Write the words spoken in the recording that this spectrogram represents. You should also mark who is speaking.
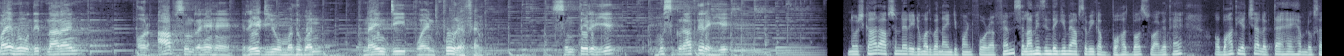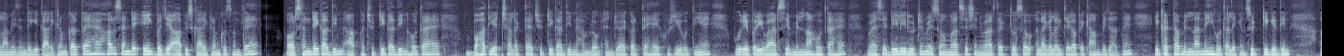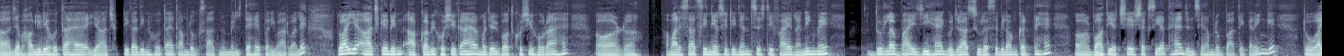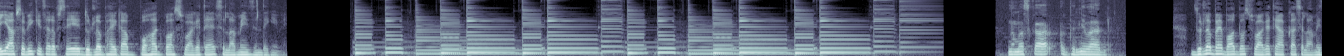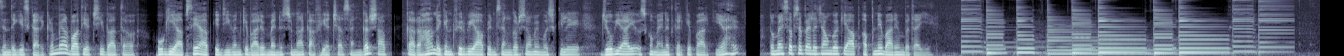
Speaker 1: मैं हूँ उदित नारायण और आप सुन रहे हैं रेडियो मधुबन 90.4 एफएम। सुनते रहिए, मुस्कुराते रहिए।
Speaker 2: नमस्कार, आप सुन रहे हैं रेडियो मधुबन 90.4 एफएम। सलामी ज़िंदगी में आप सभी का बहुत बहुत स्वागत है और बहुत ही अच्छा लगता है हम लोग सलामी ज़िंदगी कार्यक्रम करते हैं। हर संडे एक बजे आप इस कार्यक्रम को सुनते हैं। और संडे का दिन, आपका छुट्टी का दिन होता है। बहुत ही अच्छा लगता है, छुट्टी का दिन हम लोग एंजॉय करते हैं, खुशी होती है, पूरे परिवार से मिलना होता है। वैसे डेली रूटीन में सोमवार से शनिवार तक तो सब अलग अलग जगह पे काम पे जाते हैं। इकट्ठा मिलना नहीं होता, लेकिन छुट्टी के दिन जब हॉलीडे होता है या छुट्टी का दिन होता है तो हम लोग साथ में मिलते हैं परिवार वाले। तो आइए, आज के दिन आपका भी खुशी का है और मुझे भी बहुत खुशी हो रहा है। और, हमारे साथ सीनियर सिटीजन सिक्सटी रनिंग में दुर्लभ भाई जी हैं गुजरात सूरत से बिलोंग करते हैं और बहुत ही अच्छे शख्सियत हैं जिनसे हम लोग बातें करेंगे। तो आइए आप सभी की तरफ़ से दुर्लभ भाई का बहुत बहुत स्वागत है सलामी ज़िंदगी में।
Speaker 3: नमस्कार और धन्यवाद।
Speaker 2: दुर्लभ भाई बहुत बहुत स्वागत है आपका सलामी ज़िंदगी इस कार्यक्रम में और बहुत ही अच्छी बात होगी आपसे आपके जीवन के बारे में मैंने सुना काफ़ी अच्छा संघर्ष आपका रहा लेकिन फिर भी आप इन संघर्षों में मुश्किलें जो भी आई उसको मेहनत करके पार किया है। तो मैं सबसे पहले चाहूँगा कि आप अपने बारे में बताइए।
